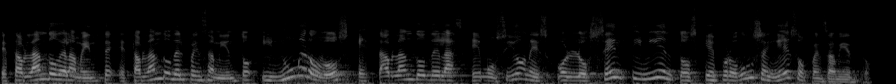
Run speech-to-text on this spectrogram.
Está hablando de la mente, está hablando del pensamiento y número dos, está hablando de las emociones o los sentimientos que producen esos pensamientos.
